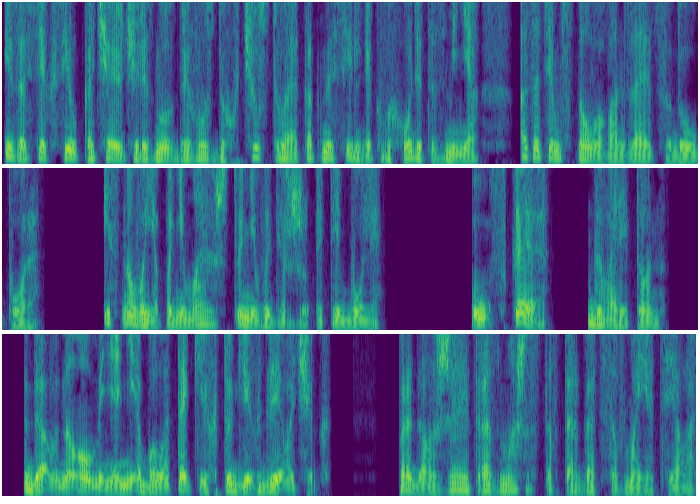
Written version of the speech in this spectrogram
Изо всех сил качаю через ноздри воздух, чувствуя, как насильник выходит из меня, а затем снова вонзается до упора. И снова я понимаю, что не выдержу этой боли. «Узкая», — говорит он. «Давно у меня не было таких тугих девочек». Продолжает размашисто вторгаться в мое тело.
